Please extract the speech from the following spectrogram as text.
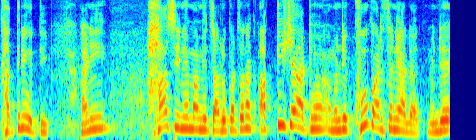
खात्री होती. आणि हा सिनेमा मी चालू करताना अतिशय आठवण म्हणजे खूप अडचणी आल्यात. म्हणजे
